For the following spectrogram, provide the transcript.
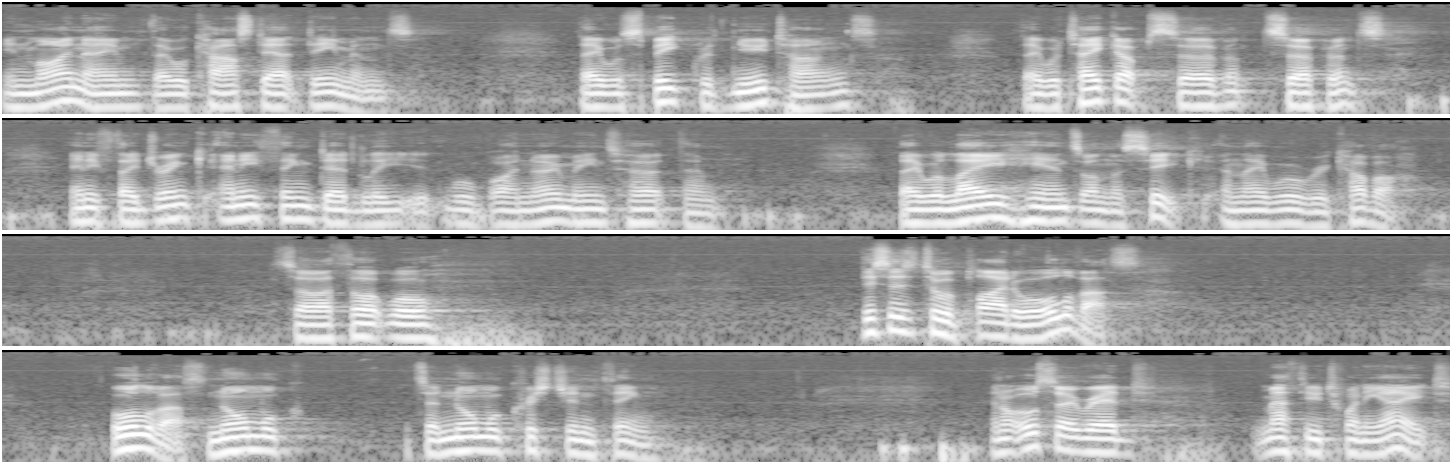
In my name they will cast out demons. They will speak with new tongues. They will take up serpents, and if they drink anything deadly, it will by no means hurt them. They will lay hands on the sick and they will recover. So I thought, well, this is to apply to all of us. All of us. Normal, it's a normal Christian thing. And I also read Matthew 28.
